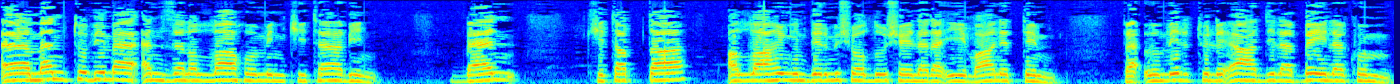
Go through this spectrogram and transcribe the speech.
Âmentu bima enzelallahu min kitabin ben kitapta Allah'ın indirmiş olduğu şeylere iman ettim. Ve umirtu li'adile beynekum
